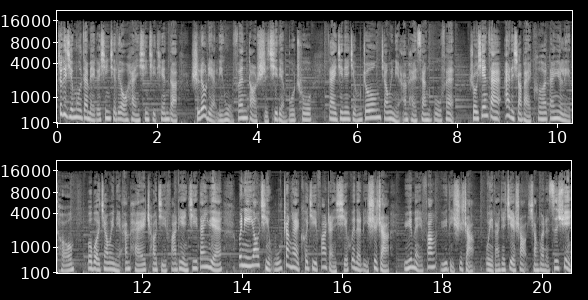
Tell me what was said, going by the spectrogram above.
这个节目在每个星期六和星期天的十六点零五分到十七点播出。在今天节目中，将为你安排三个部分。首先，在“爱的小百科”单元里头，波波将为你安排超级发电机单元，为你邀请无障碍科技发展协会的理事长于美芳与理事长为大家介绍相关的资讯。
